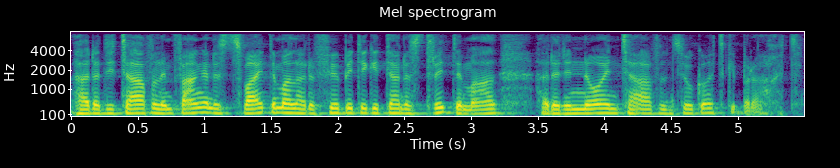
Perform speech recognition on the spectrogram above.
hat er die Tafel empfangen, das zweite Mal hat er Fürbitte getan, das dritte Mal hat er die neuen Tafeln zu Gott gebracht.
